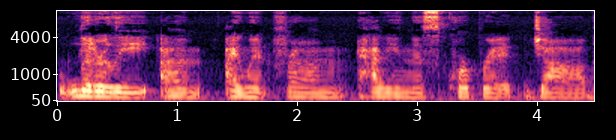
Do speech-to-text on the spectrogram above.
literally, um, I went from having this corporate job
